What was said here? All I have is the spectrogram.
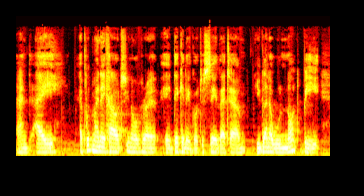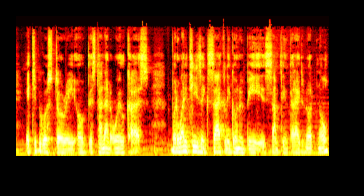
and I I put my neck out, you know, over a, a decade ago to say that um, Uganda will not be a typical story of the standard oil curse. But what it is exactly going to be is something that I do not know.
